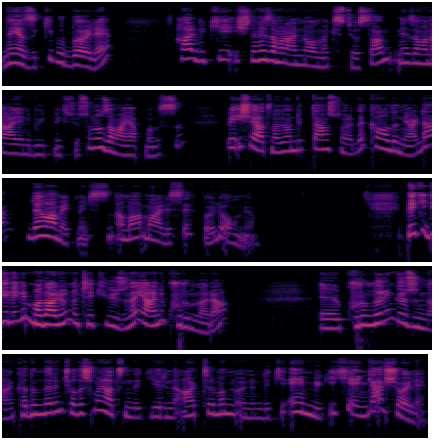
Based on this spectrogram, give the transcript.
Ne yazık ki bu böyle. Halbuki işte ne zaman anne olmak istiyorsan, ne zaman aileni büyütmek istiyorsan o zaman yapmalısın. Ve iş hayatına döndükten sonra da kaldığın yerden devam etmelisin. Ama maalesef böyle olmuyor. Peki gelelim madalyonun öteki yüzüne yani kurumlara. Ee, kurumların gözünden kadınların çalışma hayatındaki yerini artırmanın önündeki en büyük iki engel şöyle.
